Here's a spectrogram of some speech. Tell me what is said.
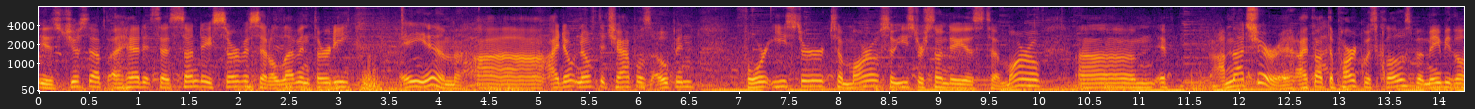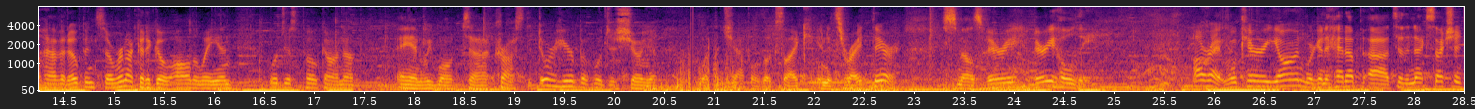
is just up ahead it says sunday service at 11:30 a.m uh, i don't know if the chapel's open for Easter tomorrow. So Easter Sunday is tomorrow. Um, if I'm not sure. I thought the park was closed, but maybe they'll have it open. So we're not going to go all the way in. We'll just poke on up and we won't uh, cross the door here but we'll just show you what the chapel looks like. And it's right there. Smells very very holy. All right we'll carry on. We're gonna head up uh, to the next section.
